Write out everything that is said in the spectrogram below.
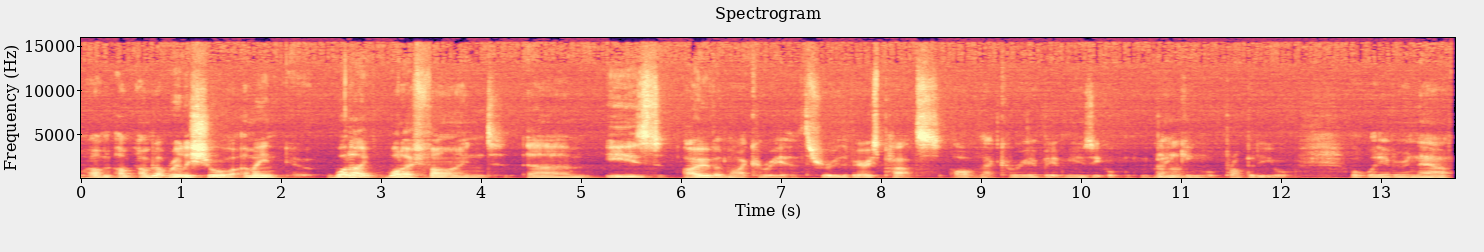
well, I'm- I'm, I'm not really sure. I mean, what I what I find um, is over my career through the various parts of that career, be it music or banking or property or or whatever, and now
